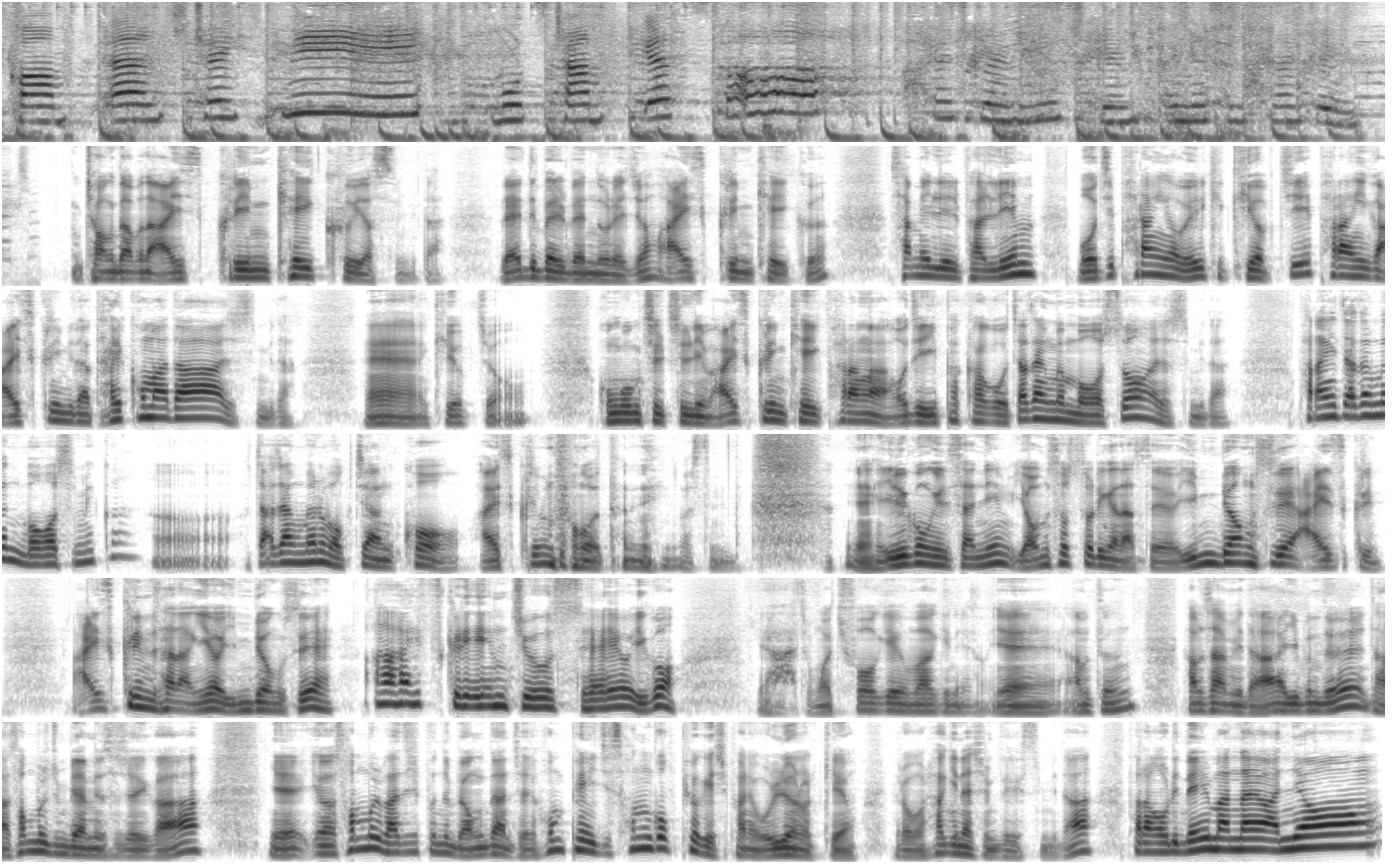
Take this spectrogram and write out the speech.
Come and chase me 못 참겠어 정답은 아이스크림 케이크였습니다. 레드벨벳 노래죠. 아이스크림 케이크. 3118님, 뭐지? 파랑이가 왜 이렇게 귀엽지? 파랑이가 아이스크림이다. 달콤하다. 하셨습니다. 예, 귀엽죠. 0077님, 아이스크림 케이크 파랑아, 어제 입학하고 짜장면 먹었어? 하셨습니다. 파랑이 짜장면 먹었습니까? 어, 짜장면을 먹지 않고 아이스크림을 먹었다는 얘기 같습니다. 예, 1014님, 염소 소리가 났어요. 임병수의 아이스크림. 아이스크림 사랑이요, 임병수의 아이스크림 주세요. 이거. 야, 정말 추억의 음악이네요. 예, 아무튼 감사합니다. 이분들 다 선물 준비하면서 저희가 예, 이 선물 받으실 분들 명단 저희 홈페이지 선곡표 게시판에 올려놓을게요. 여러분 확인하시면 되겠습니다. 파랑 우리 내일 만나요. 안녕.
